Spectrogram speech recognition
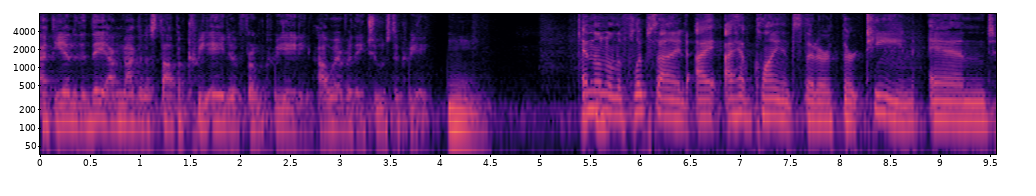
at the end of the day, I'm not going to stop a creative from creating, however they choose to create. Mm. And then on the flip side, I, I have clients that are 13 and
